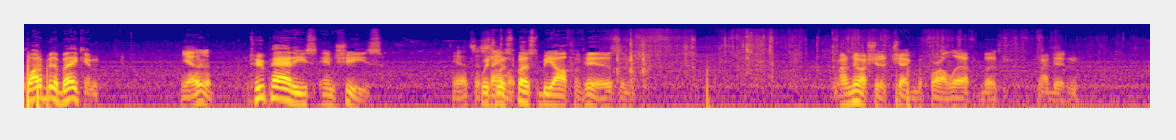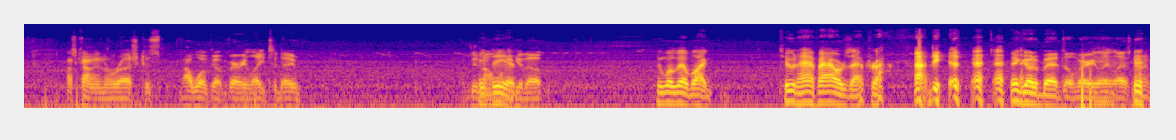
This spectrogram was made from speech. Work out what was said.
quite a bit of bacon, Yeah, there's a two patties and cheese, yeah, it's a which sandwich. was supposed to be off of his. And I knew I should have checked before I left, but I didn't. I was kind of in a rush because I woke up very late today. Did You not want to get up. He woke up like two and a half hours after I, I did. Didn't go to bed till very late last night.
